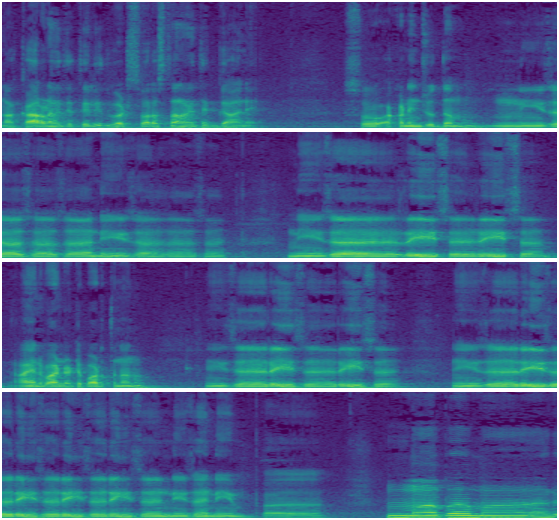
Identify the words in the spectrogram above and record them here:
నాకు కారణం అయితే తెలియదు బట్ స్వరస్థానం అయితే గానే. సో అక్కడి నుంచి చూద్దాము నీజ స నీజ స స నీజ రీస ఆయన పాడినట్టే పాడుతున్నాను. నీజ రీస రీస నీజ రీ స రీ స రీ స రీ స నిజ ని ప మ ప మ గ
